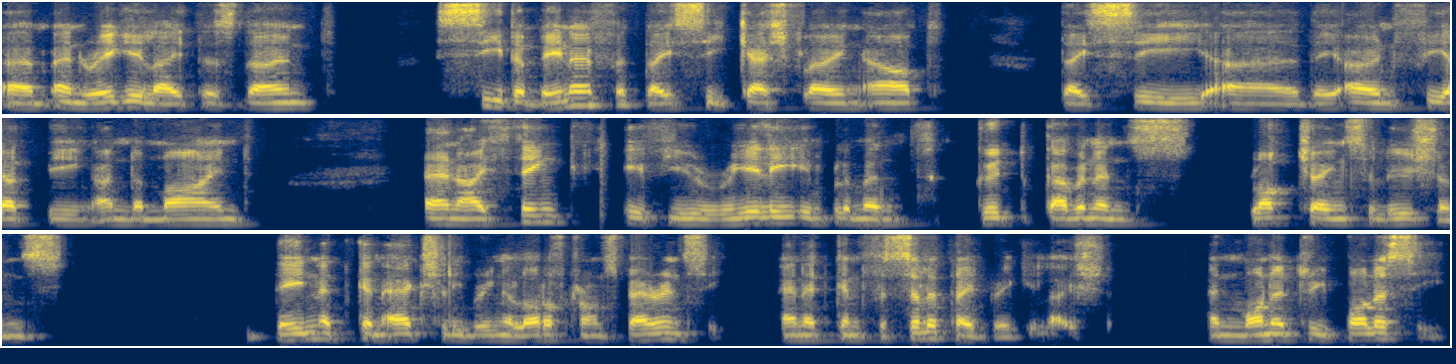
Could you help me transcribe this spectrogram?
um, and regulators don't see the benefit. They see cash flowing out, they see uh, their own fiat being undermined. And I think if you really implement good governance blockchain solutions, then it can actually bring a lot of transparency and it can facilitate regulation and monetary policy.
